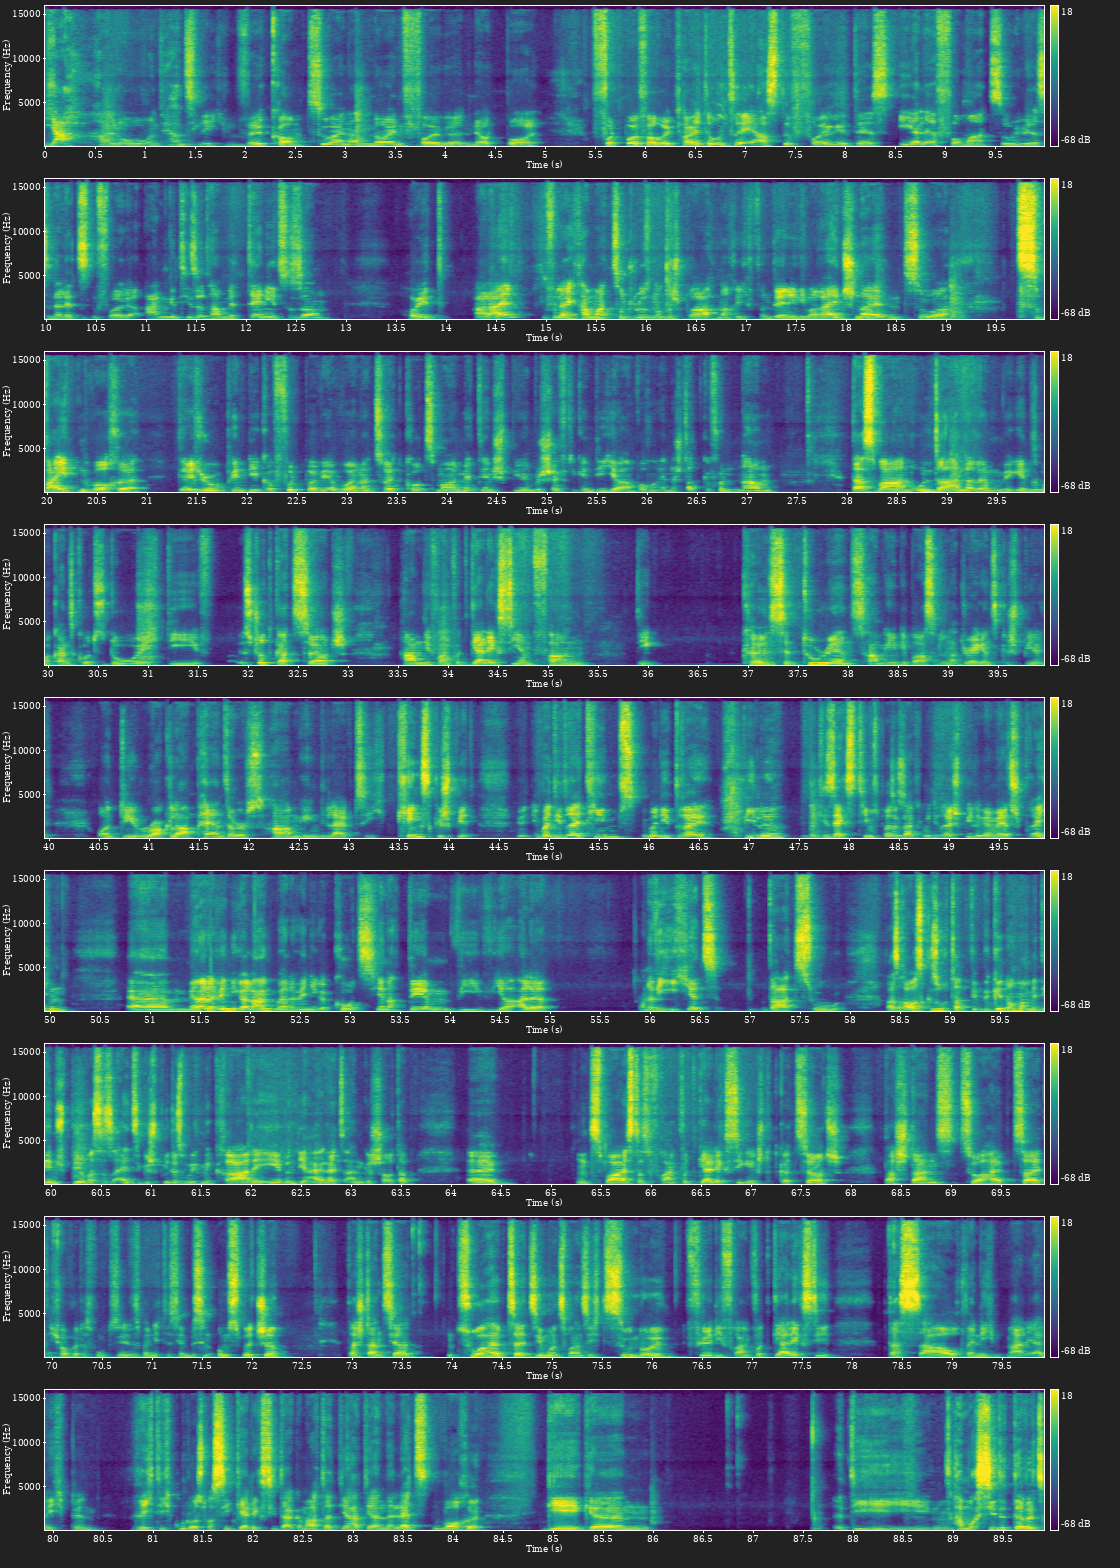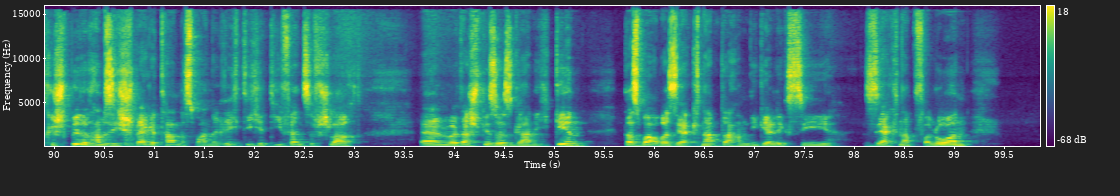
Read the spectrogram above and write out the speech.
Ja, hallo und herzlich willkommen zu einer neuen Folge Nerdball. Football verrückt. Heute unsere erste Folge des ELF-Formats, so wie wir das in der letzten Folge angeteasert haben, mit Danny zusammen. Heute allein. Vielleicht haben wir zum Schluss noch eine Sprachnachricht von Danny, die wir reinschneiden zur zweiten Woche der European League of Football. Wir wollen uns heute kurz mal mit den Spielen beschäftigen, die hier am Wochenende stattgefunden haben. Das waren unter anderem, wir gehen sie mal ganz kurz durch, die Stuttgart Search haben die Frankfurt Galaxy empfangen, die Köln Centurions haben gegen die Barcelona Dragons gespielt und die Rockler Panthers haben gegen die Leipzig Kings gespielt. Über die drei Teams, über die drei Spiele, über die sechs Teams besser gesagt, über die drei Spiele werden wir jetzt sprechen. Ähm, mehr oder weniger lang, mehr oder weniger kurz, je nachdem, wie wir alle oder wie ich jetzt dazu was rausgesucht habe. Wir beginnen nochmal mit dem Spiel, was das einzige Spiel ist, wo ich mir gerade eben die Highlights angeschaut habe. Äh, und zwar ist das Frankfurt Galaxy gegen Stuttgart Search. Da stand es zur Halbzeit, ich hoffe, das funktioniert, wenn ich das hier ein bisschen umswitche. Da stand es ja zur Halbzeit 27 zu 0 für die Frankfurt Galaxy. Das sah auch, wenn ich mal ehrlich bin, richtig gut aus, was die Galaxy da gemacht hat. Die hat ja in der letzten Woche gegen die Hamburg Seeded Devils gespielt und haben sich schwer getan. Das war eine richtige Defensive-Schlacht. Ähm, über das Spiel soll es gar nicht gehen. Das war aber sehr knapp. Da haben die Galaxy sehr knapp verloren.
